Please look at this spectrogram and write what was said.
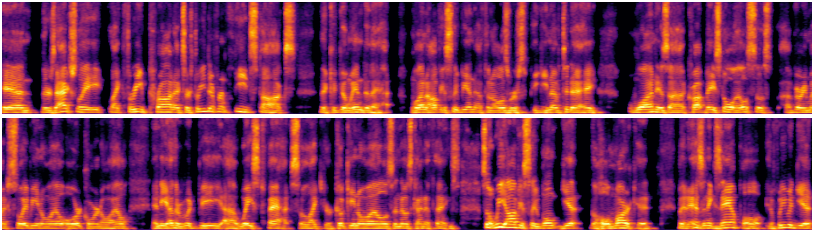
And there's actually like three products or three different feedstocks that could go into that. One, obviously, being ethanol, as we're speaking of today. One is a crop based oil, so uh, very much soybean oil or corn oil. And the other would be uh, waste fat, so like your cooking oils and those kind of things. So we obviously won't get the whole market. But as an example, if we would get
